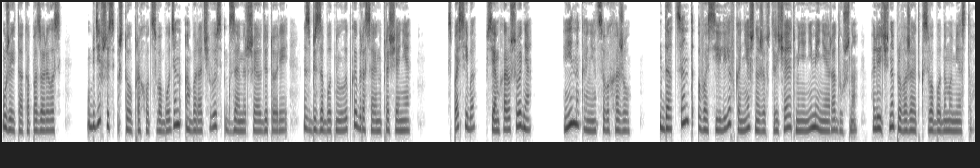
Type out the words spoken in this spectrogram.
Уже и так опозорилась. Убедившись, что проход свободен, оборачиваюсь к замершей аудитории. С беззаботной улыбкой бросаю на прощание. «Спасибо. Всем хорошего дня». И, наконец, выхожу. Доцент Васильев, конечно же, встречает меня не менее радушно. Лично провожает к свободному месту.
